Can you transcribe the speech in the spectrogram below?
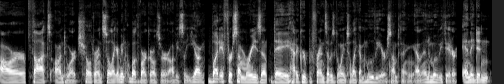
our thoughts onto our children. So, like, I mean, both of our girls are obviously young, but if for some reason they had a group of friends that was going to like a movie or something uh, in a movie theater and they didn't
